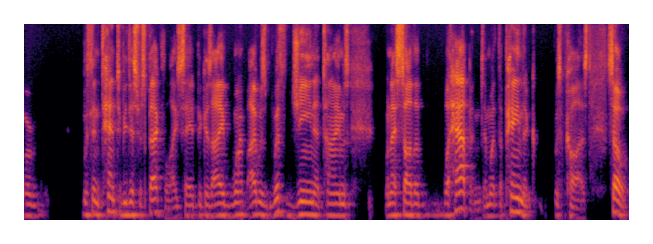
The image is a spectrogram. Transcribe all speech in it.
or with intent to be disrespectful. I say it because I went, I was with Gene at times when I saw the what happened and what the pain that was caused. So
